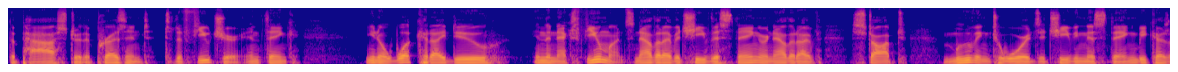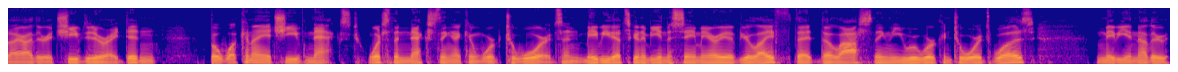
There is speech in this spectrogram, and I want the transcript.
the past or the present to the future and think, you know, what could I do in the next few months? Now that I've achieved this thing, or now that I've stopped moving towards achieving this thing because I either achieved it or I didn't, but what can I achieve next? What's the next thing I can work towards? And maybe that's going to be in the same area of your life that the last thing that you were working towards was. Maybe another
